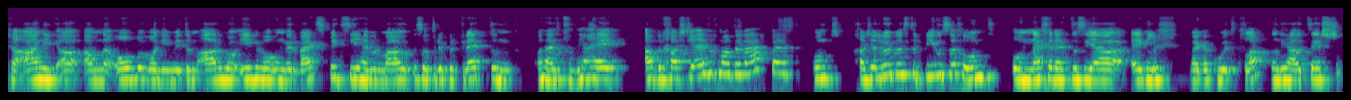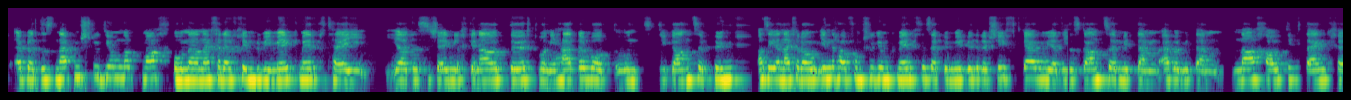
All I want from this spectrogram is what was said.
keine Ahnung, an, einem Oben, wo ich mit dem Arvo irgendwo unterwegs war, haben wir mal so darüber geredet und, und haben gefunden, ja hey, aber kannst du dich einfach mal bewerben und kannst ja schauen, was dabei rauskommt. Und nachher hat das ja eigentlich mega gut geklappt und ich habe zuerst eben das neben dem Studium noch gemacht und dann nachher einfach immer mehr gemerkt, hey, ja, das ist eigentlich genau dort, wo ich her will. Und die ganzen Punkte, also ich habe nachher auch innerhalb des Studiums gemerkt, dass es bei mir wieder einen Shift gegeben weil das Ganze mit dem, eben mit dem nachhaltig denken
